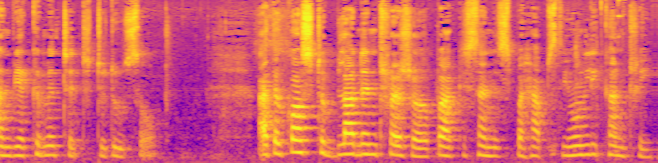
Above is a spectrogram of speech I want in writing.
and we are committed to do so. At the cost of blood and treasure, Pakistan is perhaps the only country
